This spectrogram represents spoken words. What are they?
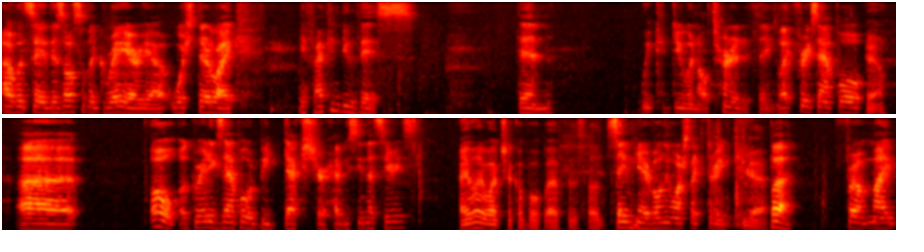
i would say there's also the gray area which they're like if i can do this then we could do an alternative thing. Like for example Yeah. uh oh a great example would be dexter. Have you seen that series i only watched a couple of episodes same here. I've only watched like three. yeah But from my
